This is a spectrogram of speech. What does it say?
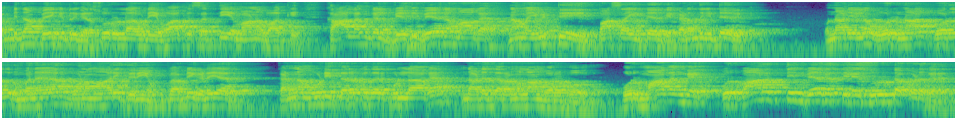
அப்படி தான் போய்கிட்டு இருக்கு ரசூருல்லாவுடைய வாக்கு சத்தியமான வாக்கு. காலங்கள் வெகு வேகமாக நம்மை விட்டு பாஸ் ஆகிக்கிட்டே இருக்குது கடந்துக்கிட்டே இருக்குது முன்னாடியெல்லாம் ஒரு நாள் போகிறது ரொம்ப நேரம் போன மாதிரி தெரியும். இப்போ அப்படி கிடையாது. கண்ணை மூடி திறப்பதற்குள்ளாக இந்த அடுத்த ரமலான் வரப்போகுது. ஒரு மாதங்கள் ஒரு வாரத்தின் வேகத்திலே சுருட்டப்படுகிறது.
